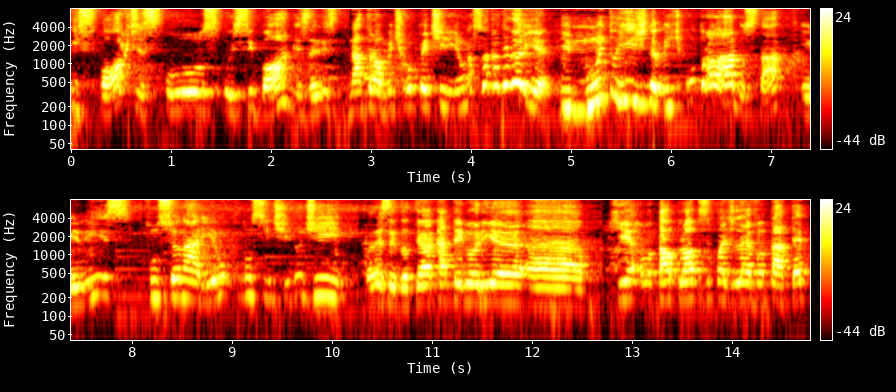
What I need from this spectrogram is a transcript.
esportes, os, os ciborgues, eles naturalmente competiriam na sua categoria. E muito rigidamente controlados, tá? Eles funcionariam no sentido de, por exemplo, tenho uma categoria ah, que o tal prótese pode levantar até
